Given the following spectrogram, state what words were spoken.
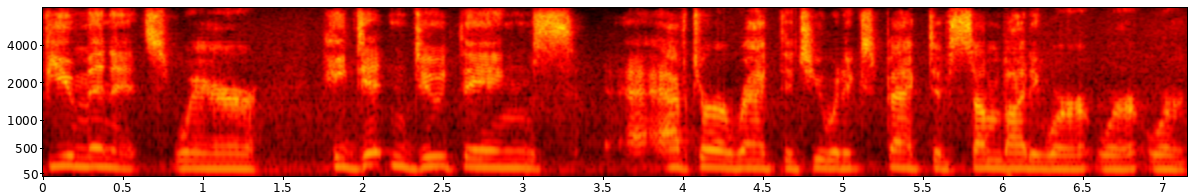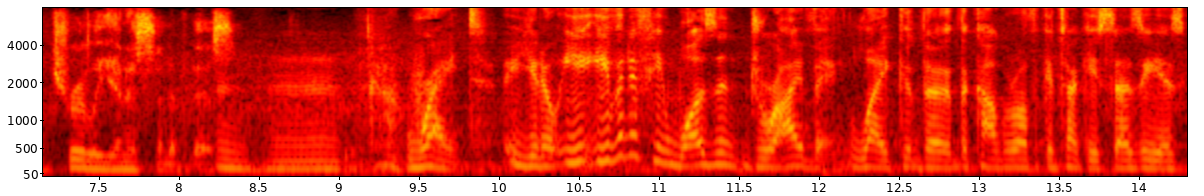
few minutes where he didn't do things after a wreck that you would expect if somebody were were, were truly innocent of this. Mm-hmm. Right. You know, e- even if he wasn't driving, like the, the Commonwealth of Kentucky says he is,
